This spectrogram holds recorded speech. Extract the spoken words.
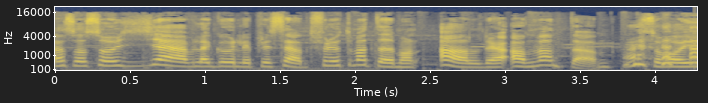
Alltså så jävla gullig present. Förutom att Damon aldrig har använt den så var ju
